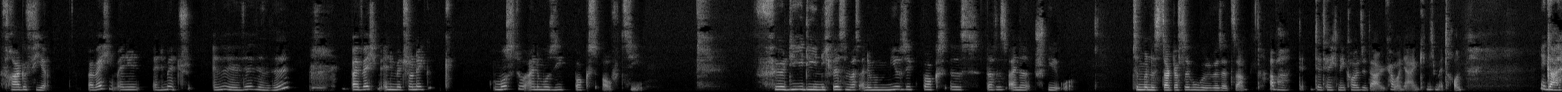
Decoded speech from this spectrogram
Frage 4. Bei welchem Anim Animat bei welchem Animatronic musst du eine Musikbox aufziehen? Für die, die nicht wissen, was eine Musicbox ist, das ist eine Spieluhr. Zumindest sagt das der Google-Übersetzer. Aber der, Technik heutzutage kann man ja eigentlich nicht mehr trauen. Egal.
